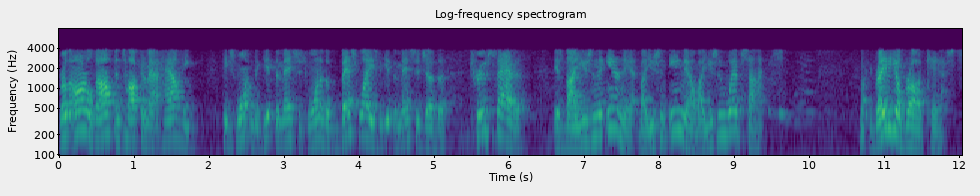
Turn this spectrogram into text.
Brother Arnold's often talking about how he, he's wanting to get the message. One of the best ways to get the message of the true Sabbath is by using the internet, by using email, by using websites, by radio broadcasts.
